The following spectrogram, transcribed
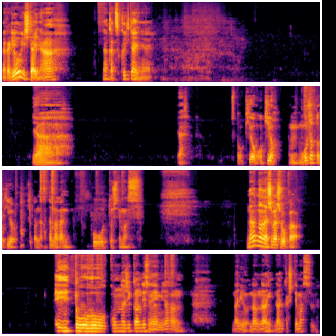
なんか料理したいな。なんか作りたいね。いやー。いや、ちょっと起きよう、起きよう。うん、もうちょっと起きよう。ちょっとね、頭がぼーっとしてます。何の話しましょうか？えーと、こんな時間ですね。皆さん、何を、な、何、何かしてます？う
